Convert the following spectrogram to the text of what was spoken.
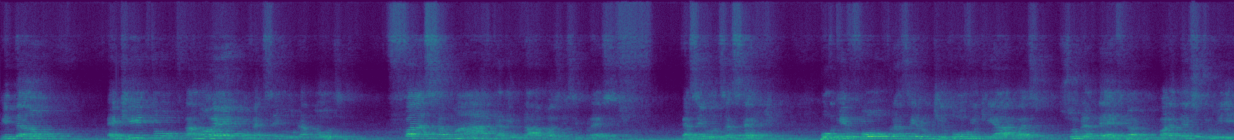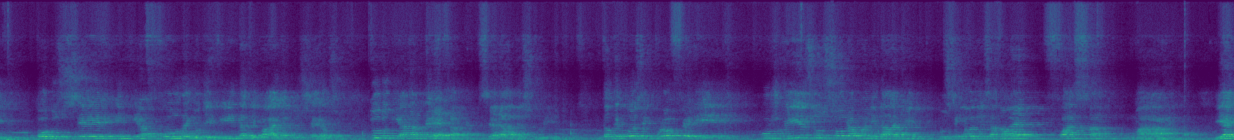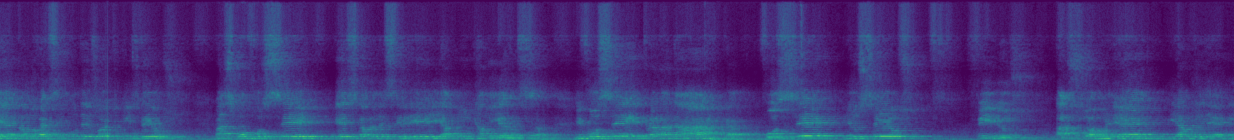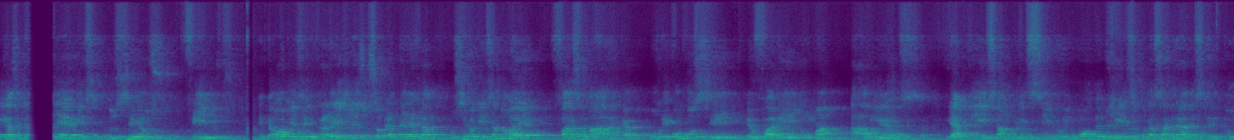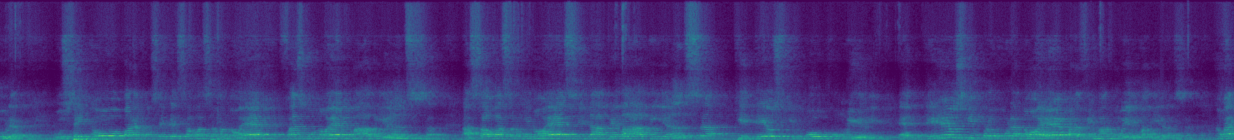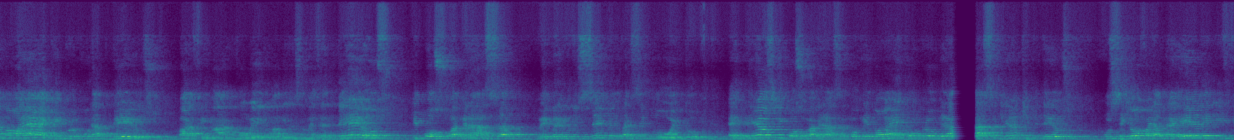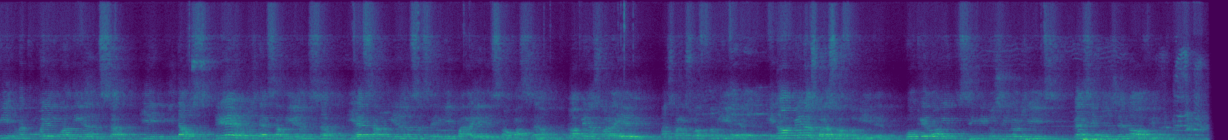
Então, é dito a Noé no versículo 14: faça uma arca de tábuas de cipreste. Versículo 17: porque vou trazer um dilúvio de águas sobre a terra para destruir todo ser em que há fôlego de vida debaixo dos céus. Tudo que há na terra será destruído. Então, depois de proferir o juízo sobre a humanidade, o Senhor diz a Noé: faça uma arca. E aí então no versículo 18 diz Deus: Mas com você estabelecerei a minha aliança, e você entrará na arca, você e os seus filhos, a sua mulher e a mulher e as mulheres dos seus filhos. Então, ao dizer, trarei juízo sobre a terra, o Senhor diz a Noé: faça uma arca, porque com você eu farei uma aliança. E aqui está um princípio importantíssimo da Sagrada Escritura. O Senhor, para conceder salvação a Noé, faz com Noé uma aliança. A salvação de Noé se dá pela aliança que Deus firmou com ele. É Deus que procura Noé para firmar com ele uma aliança. Não é Noé quem procura Deus para firmar com ele uma aliança, mas é Deus que por sua graça, lembremos sempre do versículo 8, é Deus que por sua graça, porque Noé encontrou graça diante de Deus, o Senhor vai até ele e firma com ele uma aliança dá os termos dessa aliança, e essa aliança seria para ele salvação, não apenas para ele, mas para a sua família, e não apenas para a sua família, porque logo em seguida o Senhor diz, versículo 19:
